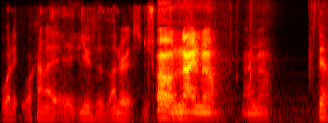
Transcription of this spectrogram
what it, what kind of it uses under its Oh, description. Oh, nine mil. 9 mil. Yeah.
